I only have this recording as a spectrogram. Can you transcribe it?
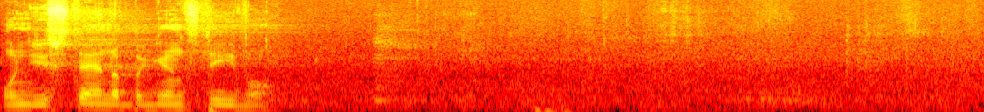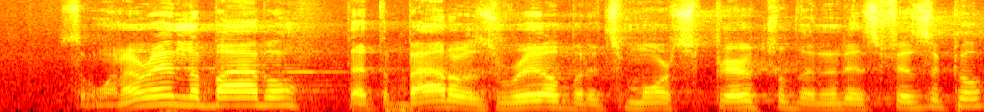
when you stand up against evil. So when I read in the Bible that the battle is real, but it's more spiritual than it is physical,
